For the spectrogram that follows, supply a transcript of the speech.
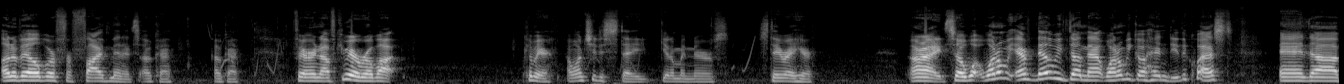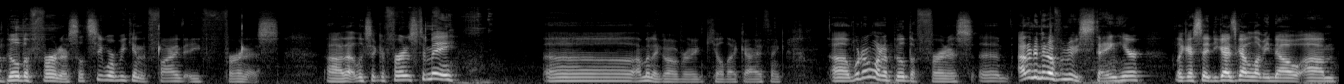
Unavailable for five minutes. Okay. Okay. Fair enough. Come here, robot. Come here. I want you to stay. Get on my nerves. Stay right here. All right. So why don't we? Now that we've done that, why don't we go ahead and do the quest and uh, build a furnace? Let's see where we can find a furnace. Uh, that looks like a furnace to me. Uh, I'm gonna go over and kill that guy. I think. Uh, where do I want to build the furnace? Um, I don't even know if I'm gonna be staying here like I said, you guys got to let me know. Um,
